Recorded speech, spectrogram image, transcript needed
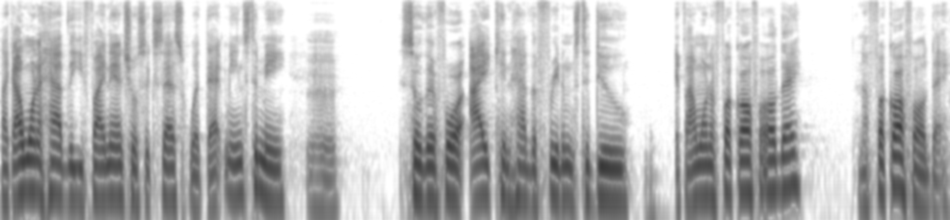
Like I want to have the financial success, what that means to me. Mm-hmm. So therefore, I can have the freedoms to do. If I want to fuck off all day, then I fuck off all day.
